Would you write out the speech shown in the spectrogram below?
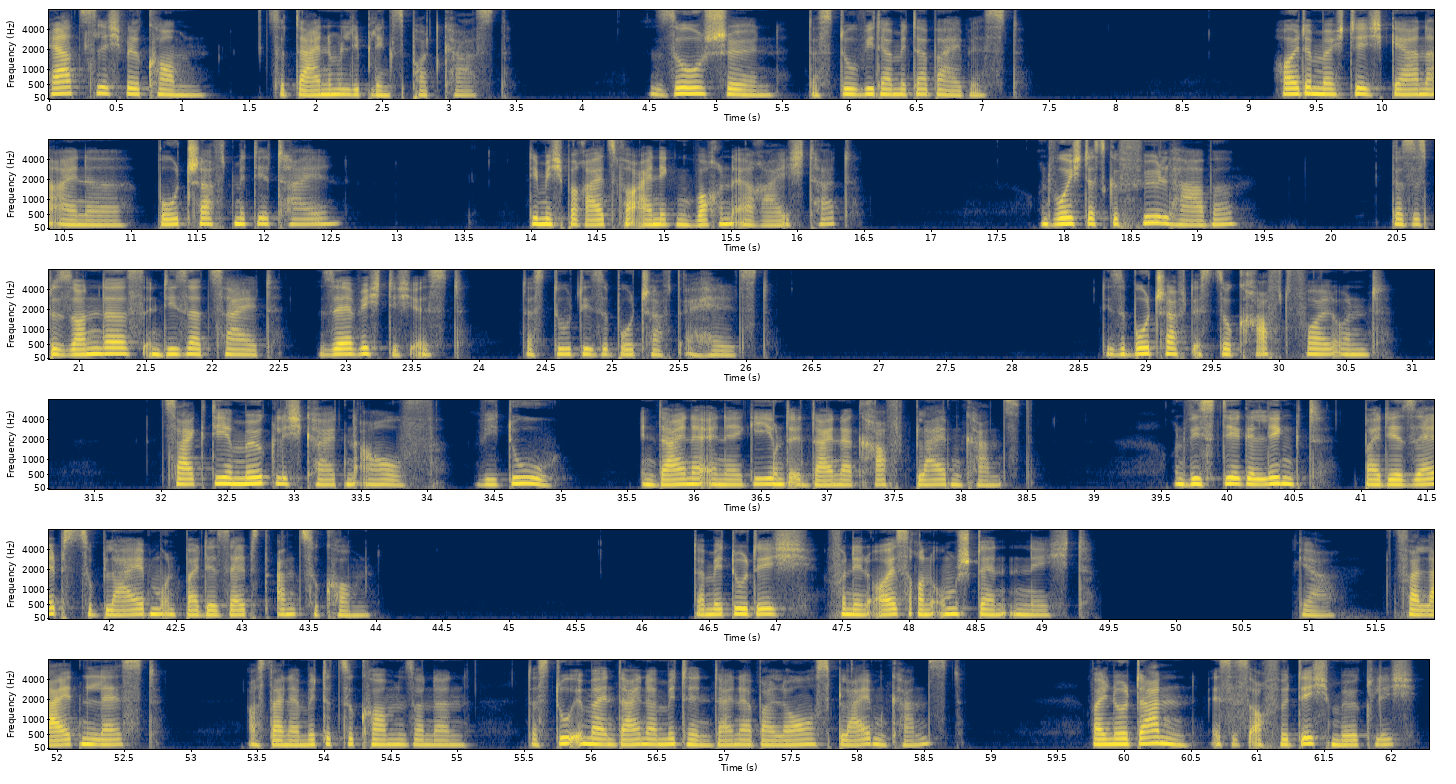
Herzlich willkommen zu deinem Lieblingspodcast. So schön, dass du wieder mit dabei bist. Heute möchte ich gerne eine Botschaft mit dir teilen, die mich bereits vor einigen Wochen erreicht hat und wo ich das Gefühl habe, dass es besonders in dieser Zeit sehr wichtig ist, dass du diese Botschaft erhältst. Diese Botschaft ist so kraftvoll und zeigt dir Möglichkeiten auf, wie du in deiner Energie und in deiner Kraft bleiben kannst. Und wie es dir gelingt, bei dir selbst zu bleiben und bei dir selbst anzukommen, damit du dich von den äußeren Umständen nicht ja, verleiten lässt, aus deiner Mitte zu kommen, sondern dass du immer in deiner Mitte, in deiner Balance bleiben kannst, weil nur dann ist es auch für dich möglich,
